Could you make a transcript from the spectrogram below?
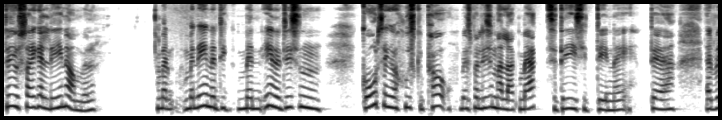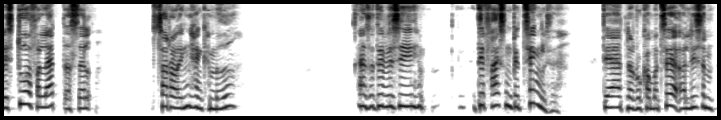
det er jo så ikke alene om, vel? Men, men, en af de, men en af de sådan gode ting at huske på, hvis man ligesom har lagt mærke til det i sit DNA, det er, at hvis du har forladt dig selv, så er der jo ingen, han kan møde. Altså det vil sige, det er faktisk en betingelse. Det er, at når du kommer til at ligesom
